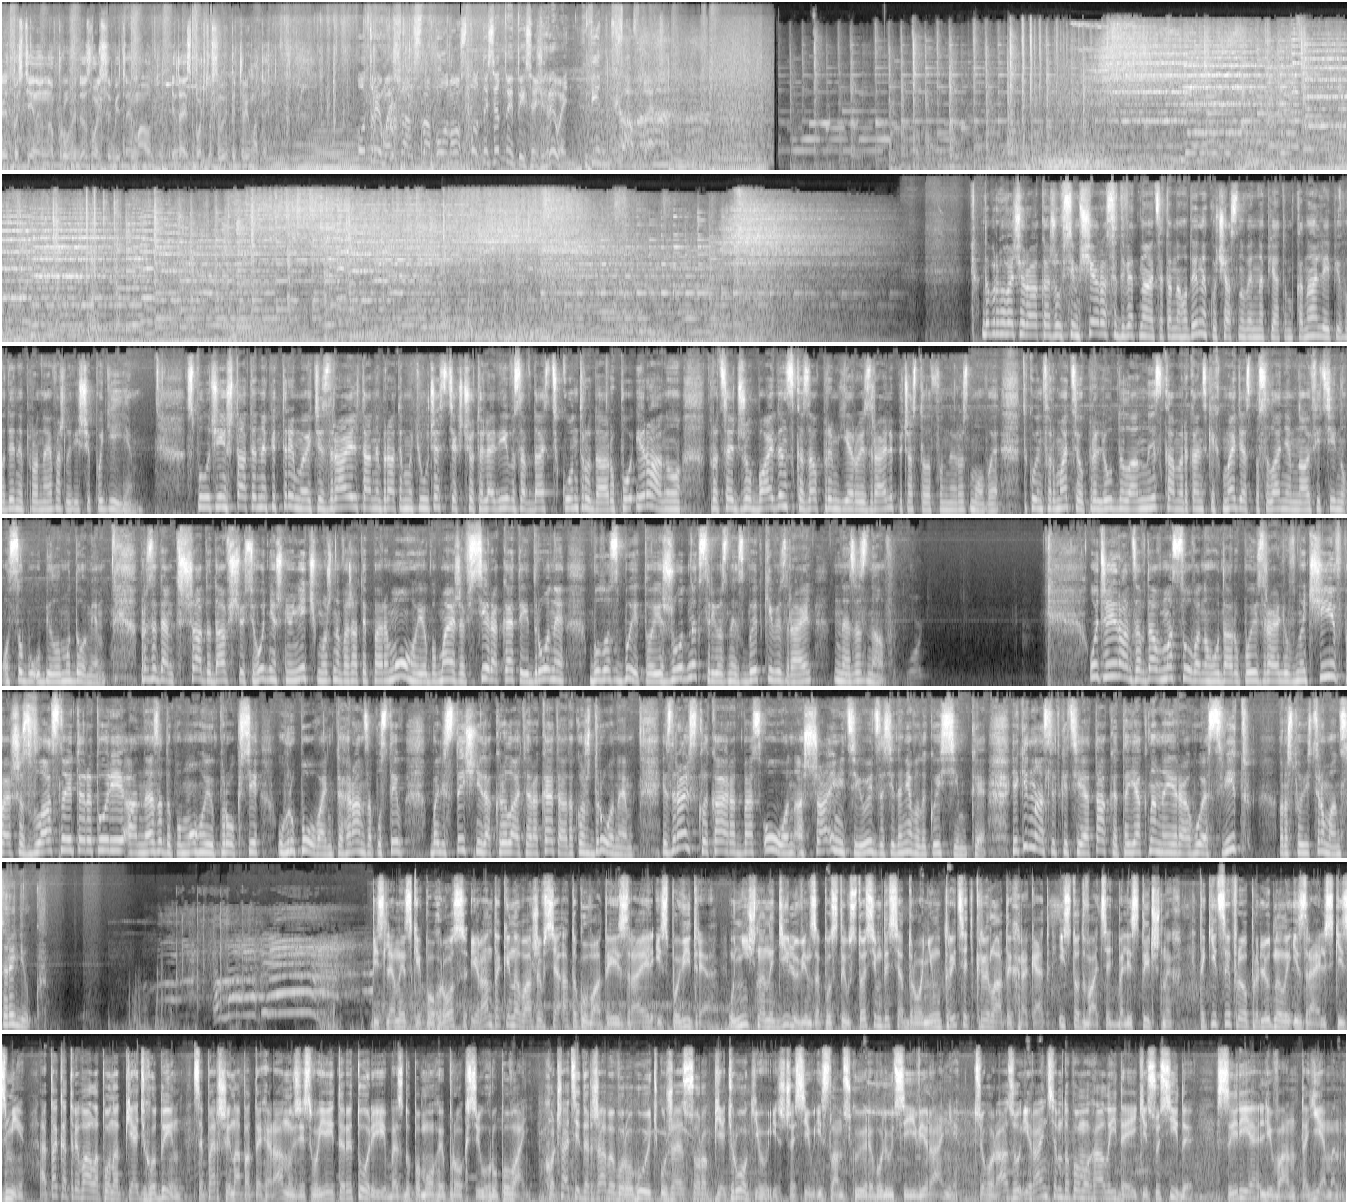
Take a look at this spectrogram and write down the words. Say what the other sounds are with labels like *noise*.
Серед постійної напруги дозволь собі тайм-аут і дай спорту себе підтримати. Отримай шанс на бонус 110 тисяч гривень від Фавбет. Доброго вечора. Кажу всім ще раз. 19 на годиннику. Час новин на п'ятому каналі. Півгодини про найважливіші події. Сполучені Штати не підтримують Ізраїль та не братимуть участь, якщо Тель-Авів завдасть контрудару по Ірану. Про це Джо Байден сказав прем'єру Ізраїлю під час телефонної розмови. Таку інформацію оприлюднила низка американських медіа з посиланням на офіційну особу у Білому домі. Президент США додав, що сьогоднішню ніч можна вважати перемогою, бо майже всі ракети і дрони було збито, і жодних серйозних збитків Ізраїль не зазнав. Отже, Іран завдав масованого удару по Ізраїлю вночі, вперше з власної території, а не за допомогою проксі угруповань. Тегеран запустив балістичні та крилаті ракети, а також дрони. Ізраїль скликає Радбез ООН, а США ініціюють засідання Великої Сімки. Які наслідки цієї атаки та як на неї реагує світ, розповість Роман Середюк. Після низки погроз Іран таки наважився атакувати Ізраїль із повітря. У ніч на неділю він запустив 170 дронів, 30 крилатих ракет і 120 балістичних. Такі цифри оприлюднили ізраїльські змі. Атака тривала понад 5 годин. Це перший напад Тегерану зі своєї території без допомоги проксі угрупувань. Хоча ці держави ворогують уже 45 років із часів ісламської революції в Ірані. Цього разу іранцям допомагали й деякі сусіди: Сирія, Ліван та Ємен.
